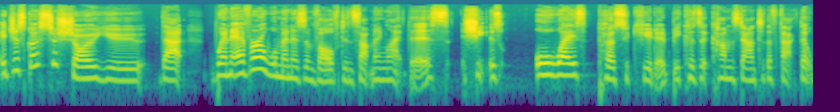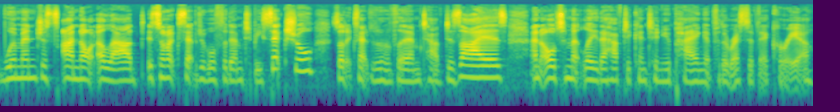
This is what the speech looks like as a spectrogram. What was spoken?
it just goes to show you that whenever a woman is involved in something like this, she is always persecuted because it comes down to the fact that women just are not allowed, it's not acceptable for them to be sexual, it's not acceptable for them to have desires, and ultimately they have to continue paying it for the rest of their career.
